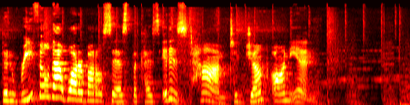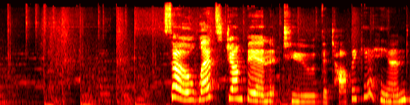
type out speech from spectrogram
then refill that water bottle, sis, because it is time to jump on in. So let's jump in to the topic at hand.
